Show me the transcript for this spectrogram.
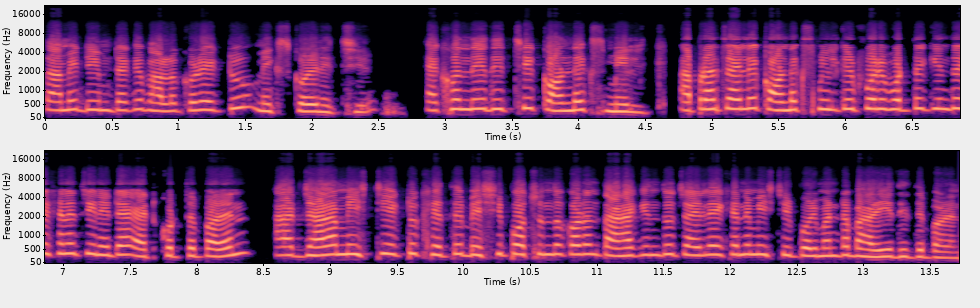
তা আমি ডিমটাকে ভালো করে একটু মিক্স করে নিচ্ছি। এখন দিয়ে দিচ্ছি কন্ডেক্স মিল্ক। আপনারা চাইলে কন্ডেক্স মিল্কের পরিবর্তে কিন্তু এখানে চিনিটা অ্যাড করতে পারেন। আর যারা মিষ্টি একটু খেতে বেশি পছন্দ করেন, তারা কিন্তু চাইলে এখানে মিষ্টির পরিমাণটা বাড়িয়ে দিতে পারেন।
